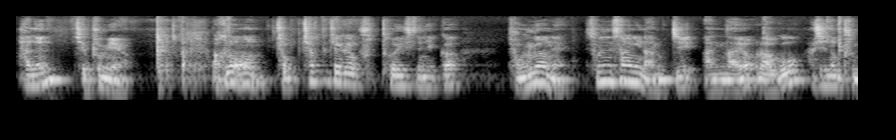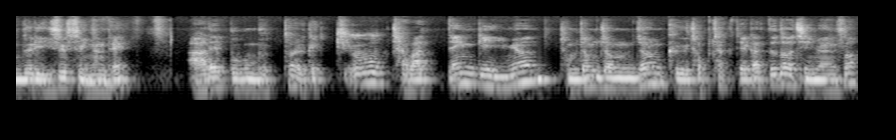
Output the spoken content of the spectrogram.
하는 제품이에요. 아 그럼 접착제가 붙어 있으니까 벽면에 손상이 남지 않나요? 라고 하시는 분들이 있을 수 있는데 아랫부분부터 이렇게 쭉 잡아 당기면 점점 점점 그 접착제가 뜯어지면서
